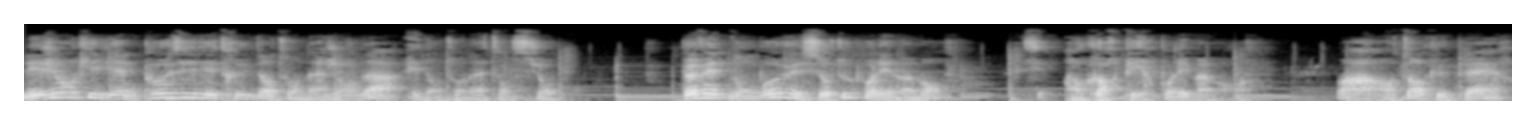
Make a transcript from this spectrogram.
Les gens qui viennent poser des trucs dans ton agenda et dans ton attention peuvent être nombreux et surtout pour les mamans c'est encore pire pour les mamans. Hein. Moi, en tant que père,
